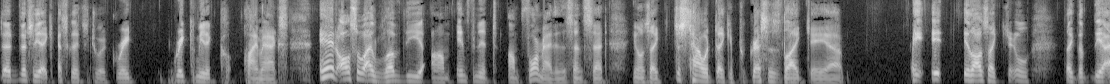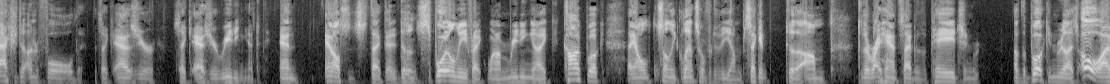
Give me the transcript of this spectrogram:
that eventually like escalates into a great great comedic cl- climax and also i love the um infinite um format in the sense that you know it's like just how it like it progresses like a uh, it, it it allows like you know like the, the action to unfold it's like as you're it's like as you're reading it and and also just like that it doesn't spoil me if like when i'm reading like comic book i'll suddenly glance over to the um second to the um to the right hand side of the page and of the book and realize oh i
